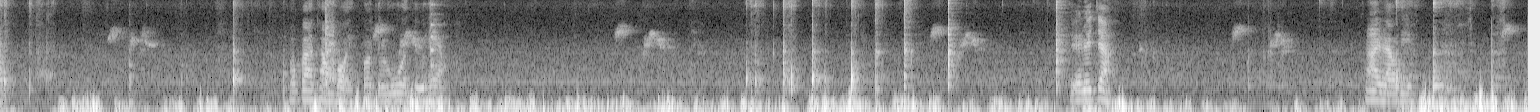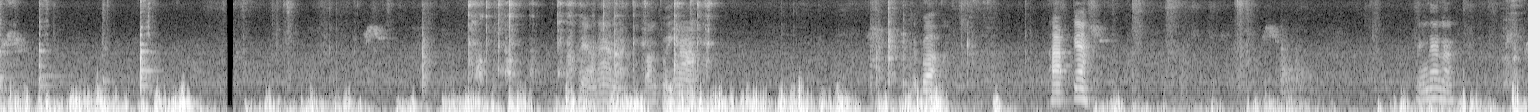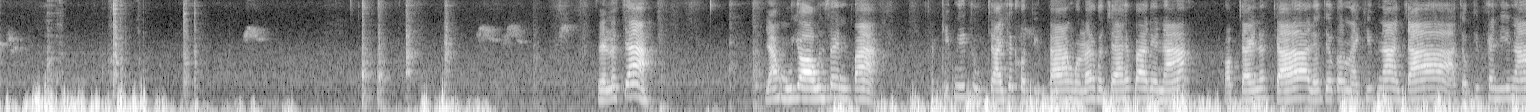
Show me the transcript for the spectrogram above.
เพราะป้าทำบ่อยป้าจะรู้ว่าเดี๋ยวแห้งเดี๋ยวเลยจ้ะง่ายเราดี แต่งหน้าหน่อยความสวยงาม แล้วก็ผักจ้ะแต่งหน้าหน่อย เสร็จแล้วจ้ายำหมูยอวุ้นเส้นป้า ถ้าคลิปนี้ถูกใจช่วยกดติดตาม กดไลค์ กดแชร์ให้ป้าด้วยนะ ขอบใจนะจ้า แล้วเจอกันใหม่คลิปหน้าจ้า จบคลิปแค่นี้นะ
